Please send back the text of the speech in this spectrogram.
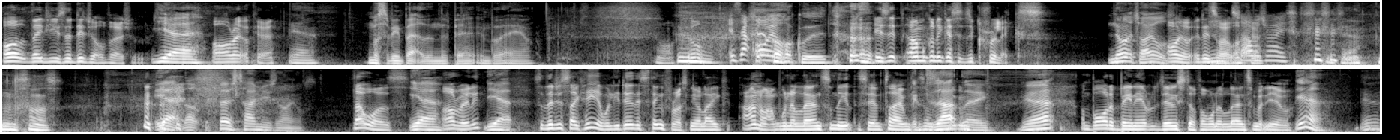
Oh, they've used the digital version. Yeah. All right. Okay. Yeah. Must have been better than the painting, but yeah. Oh, cool. Is that oil? Awkward. Is it? I'm gonna guess it's acrylics. no, it's oils. Oil. It is Mm, oil. so I Okay. was right. yeah. So I was- yeah, that's the first time using oils. That was. Yeah. Oh, really? Yeah. So they're just like, hey, will you do this thing for us? And you're like, I don't know, I'm going to learn something at the same time. 'cause I'm Exactly. Yeah. I'm, bored of being able to do stuff. I want to learn something new. Yeah. Yeah.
